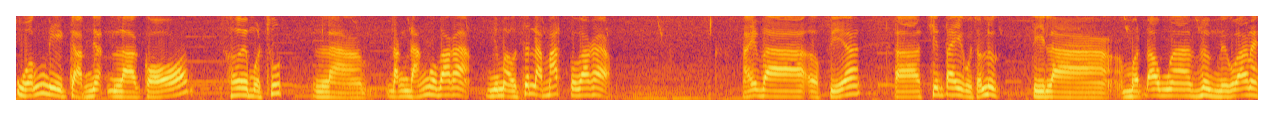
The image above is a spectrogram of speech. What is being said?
uống thì cảm nhận là có hơi một chút là đắng đắng của bác ạ nhưng mà rất là mát của bác ạ. Đấy, và ở phía à, trên tay của cháu lực thì là mật ong à, rừng này các bác này.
